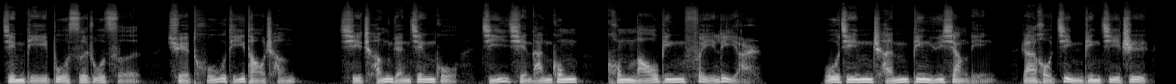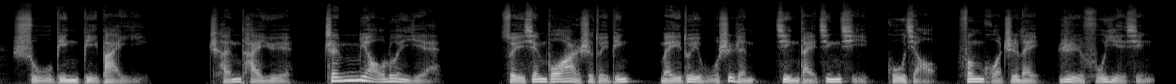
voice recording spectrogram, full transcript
今彼不思如此，却屠敌道成，其城垣坚固，急切难攻，空劳兵费力耳。吾今陈兵于项岭。”然后进兵击之，蜀兵必败矣。陈泰曰真妙论也。遂先拨二十队兵，每队五十人，尽带旌旗、鼓角、烽火之类，日伏夜行，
